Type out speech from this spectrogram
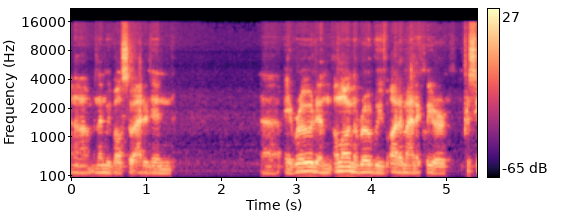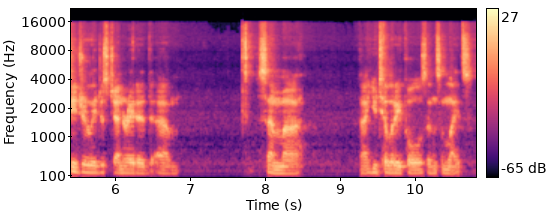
Um, and then we've also added in uh, a road, and along the road, we've automatically or procedurally just generated um, some uh, uh, utility poles and some lights.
